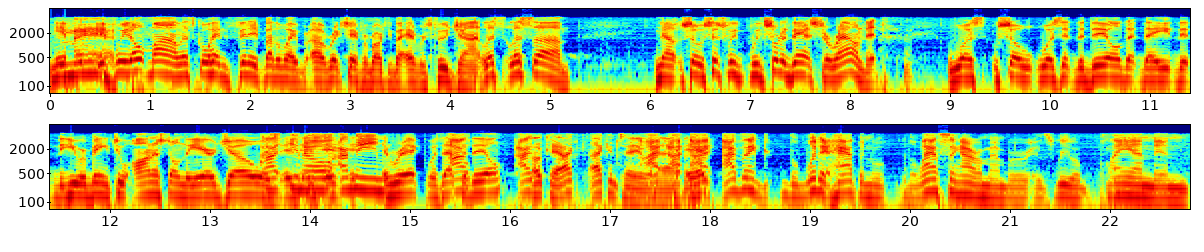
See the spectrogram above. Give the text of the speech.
if, if we don't mind, let's go ahead and finish. By the way, uh, Rick Schaefer brought to you by Edwards Food Giant. Let's let's um now. So since we've we've sort of danced around it, was so was it the deal that they that you were being too honest on the air, Joe? I- you know, I mean, and Rick, was that I- the deal? I, Okay, I, I can tell you what I, happened. I, I, I think the what had happened. The last thing I remember is we were playing in.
